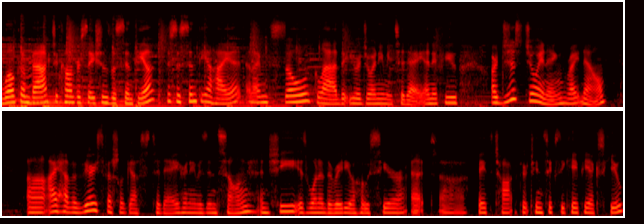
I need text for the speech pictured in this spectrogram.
Well, welcome back to Conversations with Cinthia. This is Cinthia Hiett, and I'm so glad that you are joining me today. And if you are just joining right now, uh, I have a very special guest today. Her name is In Sung, and she is one of the radio hosts here at uh, Faith Talk 1360 KPXQ.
